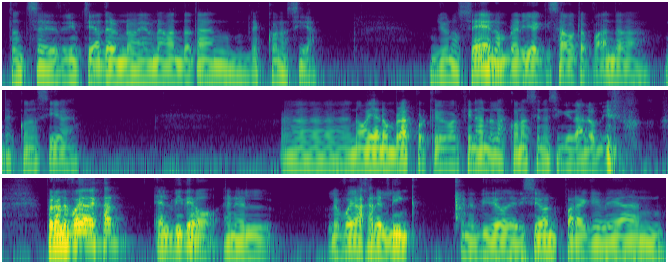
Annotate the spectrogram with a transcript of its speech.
Entonces Dream Theater no es una banda tan desconocida. Yo no sé, nombraría quizás otras bandas desconocidas eh, no voy a nombrar porque al final no las conocen, así que da lo mismo. Pero les voy a dejar el video en el. Les voy a dejar el link en el video de edición para que vean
